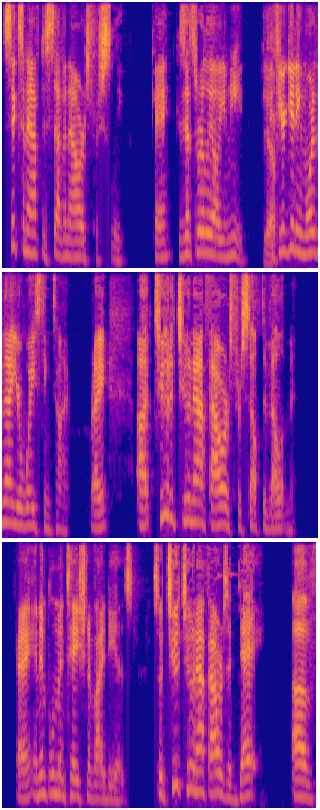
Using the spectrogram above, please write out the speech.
six and a half to seven hours for sleep. Okay. Because that's really all you need. Yep. If you're getting more than that, you're wasting time, right? Uh, two to two and a half hours for self development. Okay. And implementation of ideas. So two, two and a half hours a day of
